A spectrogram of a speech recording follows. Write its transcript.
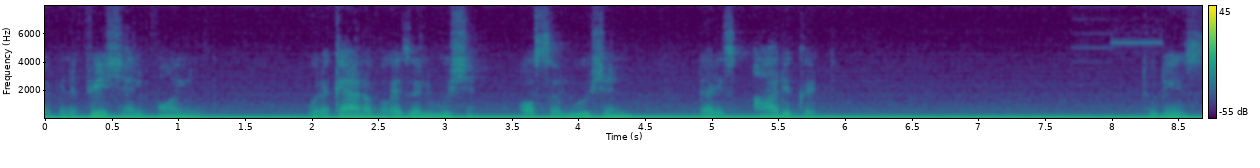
a beneficial point with a kind of resolution or solution that is adequate to these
